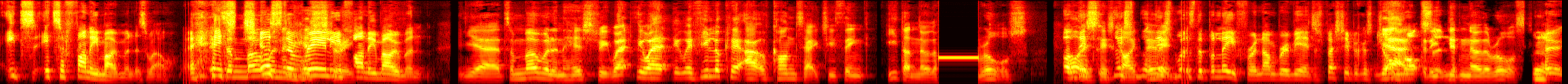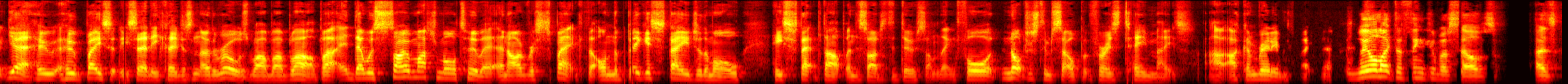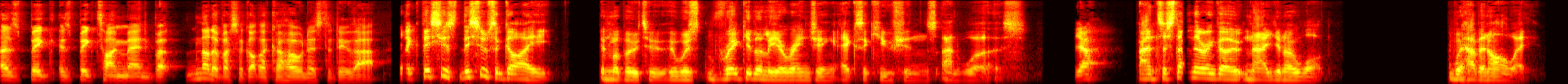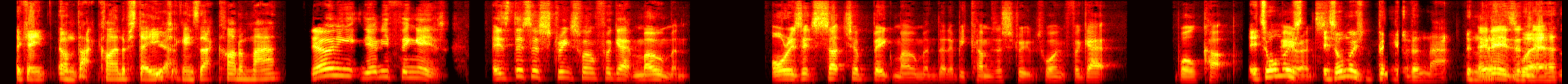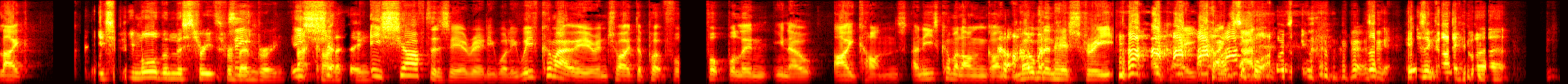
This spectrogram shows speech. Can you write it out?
it's it's a funny moment as well. It's, a moment just a in really funny moment. Yeah, it's a moment in history where, where if you look at it out of context, you think he doesn't know the rules. Well, What this, is this this, guy this doing? was the belief for a number of years, especially because John yeah, that Motson, he didn't know the rules. who hmm. yeah, who who basically said he clearly doesn't know the rules, blah blah blah. But it- there was so much more to it, and I respect that on the biggest stage of them all, he stepped up and decided to do something for not just himself but for his teammates. I, I can really respect it. We all like to think of ourselves as as big as big time men, but none of us have got the cojones to do that. like this is this was a guy in Mobutu who was regularly arranging executions and worse. Yeah. And to stand there and go, nah, you know what? We're having our way. Again, on that kind of stage, Yeah. against that kind of man. The only the only thing is, is this a Streets Won't Forget moment, or is it such a big moment that it becomes a Streets Won't Forget World Cup? It's almost Appearance. it's almost bigger than that. It it, is, isn't it? Like It should be more than the streets See, remembering that he's kind sha- of thing. He's shafted us here, really, Wooly. We've come out here and tried to put fo- football in, you know, icons, and he's come along and gone moment in history. Okay, thanks, Dan. I like, I was like, here's a guy who, uh,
